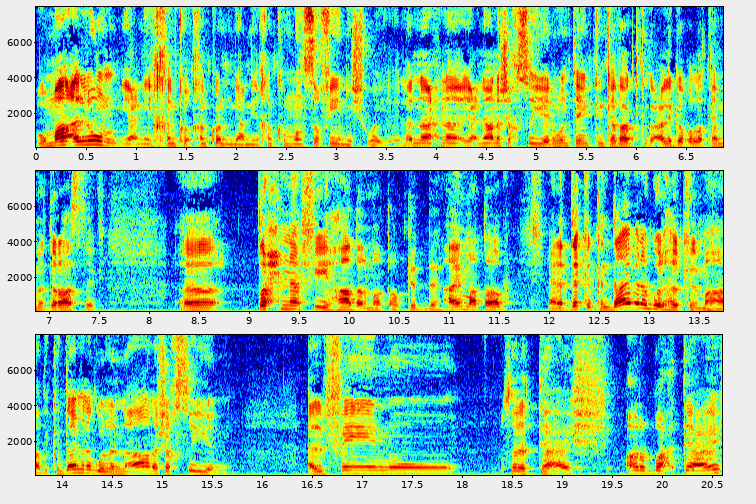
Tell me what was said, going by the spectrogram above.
وما ألوم يعني خلينا نكون يعني خلينا نكون منصفين شوية. لأن إحنا يعني أنا شخصيا وأنت يمكن كذلك علي قبل لا تكمل دراستك. أه طحنا في هذا المطب. جدا. أي مطب؟ يعني أتذكر كنت دائما أقول هالكلمة هذه. كنت دائما أقول إن أنا شخصيا 2013 14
